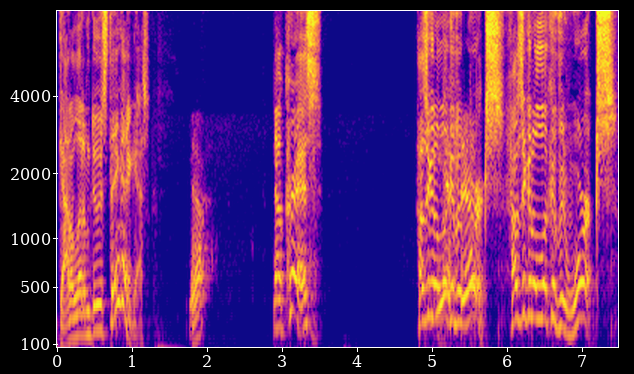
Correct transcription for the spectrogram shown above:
got to let him do his thing, I guess. Yeah. Now, Chris, how's it going to Yes, look if it works? How's it going to look if it works?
